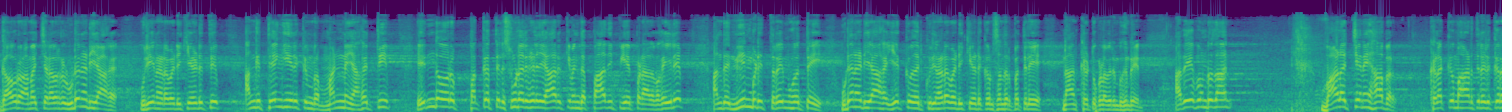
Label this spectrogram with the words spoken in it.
கௌரவ அமைச்சர் அவர்கள் உடனடியாக உரிய நடவடிக்கை எடுத்து அங்கு தேங்கி இருக்கின்ற மண்ணை அகற்றி எந்த ஒரு பக்கத்தில் சூழல்களில் யாருக்கும் இந்த பாதிப்பு ஏற்படாத வகையிலே அந்த மீன்பிடி துறைமுகத்தை உடனடியாக இயக்குவதற்குரிய நடவடிக்கை எடுக்கும் சந்தர்ப்பத்திலே நான் கேட்டுக்கொள்ள விரும்புகின்றேன். அதே போன்றுதான் வாழச்சேனை ஹாபர் கிழக்கு மாகாணத்தில் இருக்கிற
